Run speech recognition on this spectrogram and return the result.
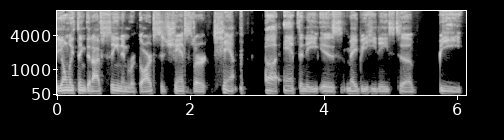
the only thing that I've seen in regards to Chancellor Champ uh, Anthony is maybe he needs to be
